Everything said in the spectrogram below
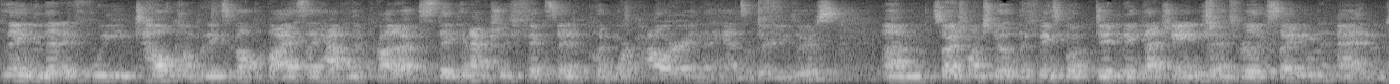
thing that if we tell companies about the bias they have in their products, they can actually fix it and put more power in the hands of their users. Um, so I just want to note that Facebook did make that change and it's really exciting and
